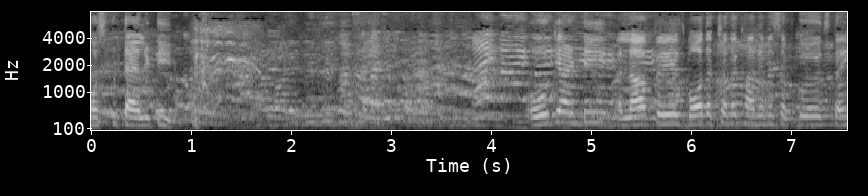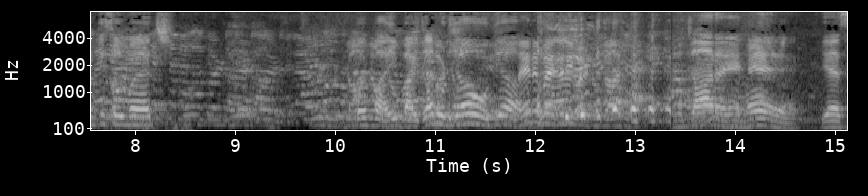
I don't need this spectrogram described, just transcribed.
hospitality okay aunty अल्लाह हाफिज बहुत अच्छा था खाने में सब कुछ. थैंक यू सो मच भाई भाईजान उठ जाओ हो गया. जा रहे हैं. यस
